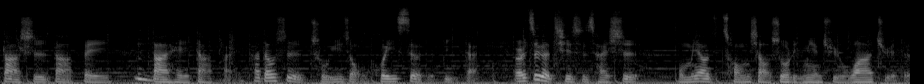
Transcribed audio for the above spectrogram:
大是大非、大黑大白，他都是处于一种灰色的地带。而这个其实才是我们要从小说里面去挖掘的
